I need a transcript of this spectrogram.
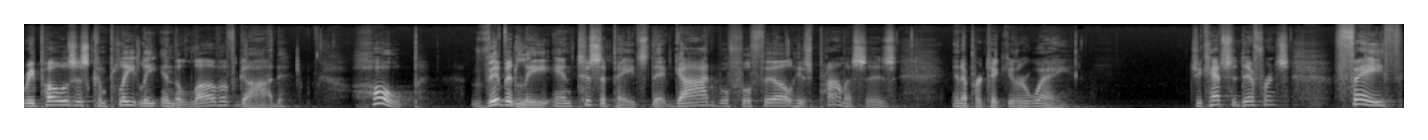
reposes completely in the love of God. Hope vividly anticipates that God will fulfill his promises in a particular way. Did you catch the difference? Faith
